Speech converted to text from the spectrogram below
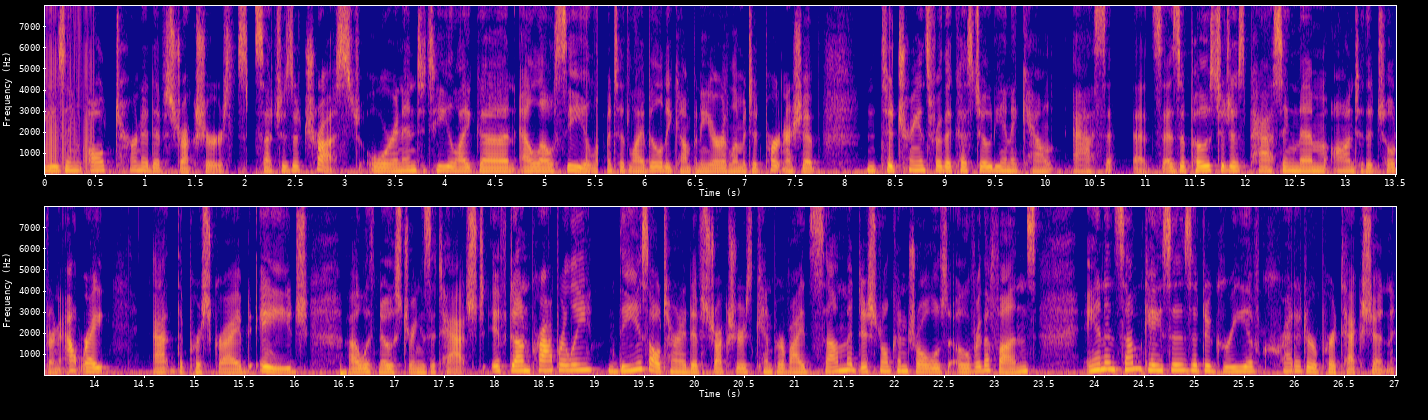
using alternative structures, such as a trust or an entity like an LLC, a limited liability company, or a limited partnership, to transfer the custodian account assets, as opposed to just passing them on to the children outright at the prescribed age uh, with no strings attached. If done properly, these alternative structures can provide some additional controls over the funds and, in some cases, a degree of creditor protection.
